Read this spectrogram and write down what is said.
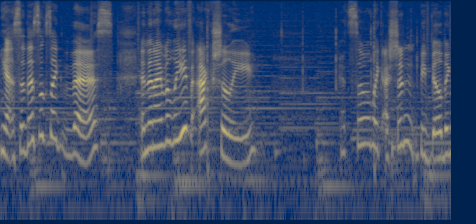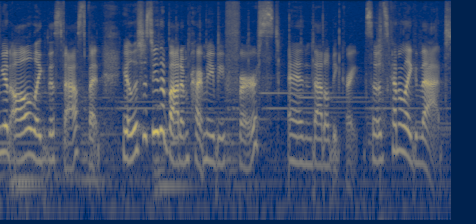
Yeah, so this looks like this. And then I believe actually, it's so like, I shouldn't be building it all like this fast, but here, let's just do the bottom part maybe first and that'll be great. So it's kind of like that.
